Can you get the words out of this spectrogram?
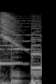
Thank you.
